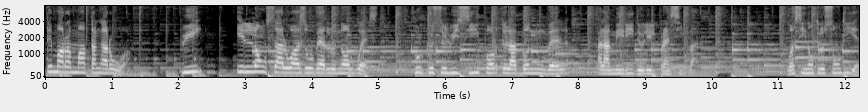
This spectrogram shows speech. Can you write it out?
Temarama Tangaroa. Puis, il lança l'oiseau vers le nord-ouest pour que celui-ci porte la bonne nouvelle à la mairie de l'île principale. Voici notre son d'hier,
